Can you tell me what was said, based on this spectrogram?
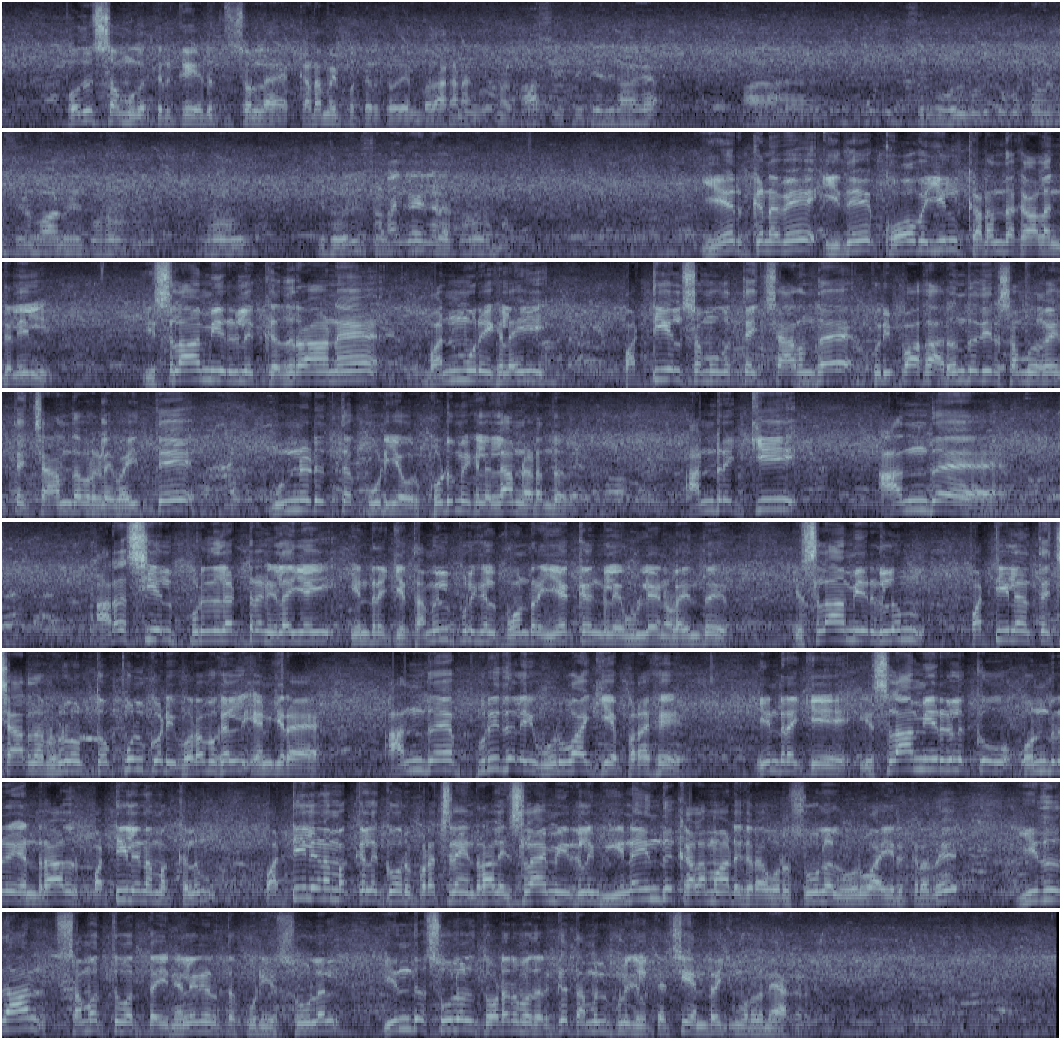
பொது சமூகத்திற்கு எடுத்து சொல்ல கடமைப்பட்டிருக்கிறது என்பதாக நாங்கள் உணர்வோம் எதிராக சிறு ஒரு ஒடுக்கப்பட்டவர்களும் சிறுபான்மையின் தொடர்பு உறவு. இதுவரை சடங்கே இல்லை தொடருமா ஏற்கனவே இதே கோவையில் கடந்த காலங்களில் இஸ்லாமியர்களுக்கு எதிரான வன்முறைகளை பட்டியல் சமூகத்தை சார்ந்த குறிப்பாக அருந்ததிர் சமூகத்தை சார்ந்தவர்களை வைத்தே முன்னெடுத்தக்கூடிய ஒரு கொடுமைகள் எல்லாம் நடந்தது. அன்றைக்கு அந்த அரசியல் புரிதலற்ற நிலையை இன்றைக்கு தமிழ் புலிகள் போன்ற இயக்கங்களை உள்ளே நுழைந்து இஸ்லாமியர்களும் பட்டியலினத்தை சார்ந்தவர்களும் தொப்புள் கொடி உறவுகள் என்கிற அந்த புரிதலை உருவாக்கிய பிறகு இன்றைக்கு இஸ்லாமியர்களுக்கு ஒன்று என்றால் பட்டியலின மக்களும் பட்டியலின மக்களுக்கு ஒரு பிரச்சனை என்றால் இஸ்லாமியர்களும் இணைந்து களமாடுகிற ஒரு சூழல் உருவாகியிருக்கிறது. இதுதான் சமத்துவத்தை நிலைநிறுத்தக்கூடிய சூழல். இந்த சூழல் தொடர்வதற்கு தமிழ் புலிகள் கட்சி என்றைக்கும் உறுதுணையாக இருக்கும்.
